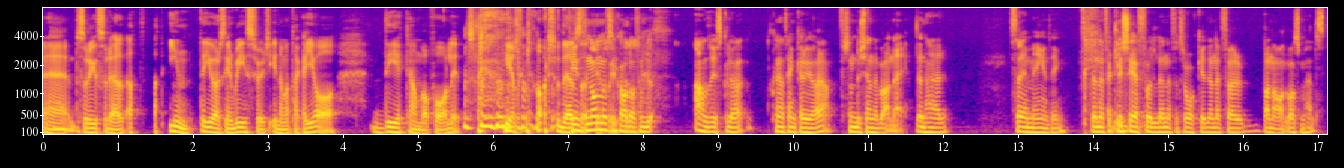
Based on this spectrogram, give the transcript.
Eh, så det är ju sådär att, att inte göra sin research innan man tackar ja, det kan vara farligt. helt klart. Så Finns det någon musikal som du aldrig skulle kunna tänka dig att göra? Som du känner bara, nej, den här säger mig ingenting. Den är för klichéfull, den är för tråkig, den är för banal, vad som helst.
